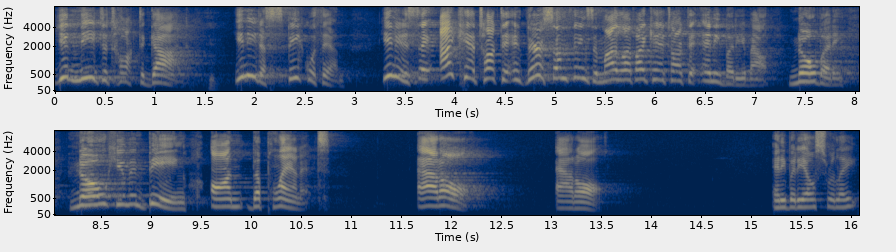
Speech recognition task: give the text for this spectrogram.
You need to talk to God. You need to speak with Him. You need to say, I can't talk to, there are some things in my life I can't talk to anybody about. Nobody. No human being on the planet. At all. At all. Anybody else relate?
